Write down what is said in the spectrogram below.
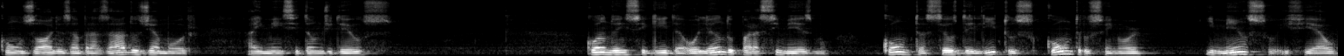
com os olhos abrasados de amor, a imensidão de Deus, quando em seguida, olhando para si mesmo, conta seus delitos contra o Senhor, imenso e fiel,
